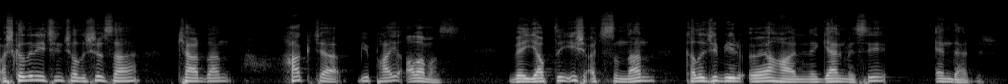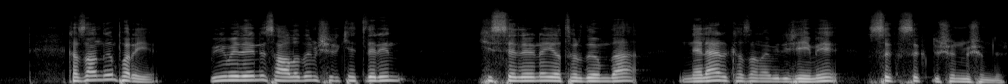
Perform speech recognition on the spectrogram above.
başkaları için çalışırsa kardan hakça bir pay alamaz ve yaptığı iş açısından kalıcı bir öğe haline gelmesi enderdir. Kazandığım parayı büyümelerini sağladığım şirketlerin hisselerine yatırdığımda neler kazanabileceğimi sık sık düşünmüşümdür.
